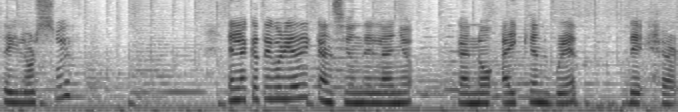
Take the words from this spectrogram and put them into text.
Taylor Swift. En la categoría de canción del año ganó I Can't Breathe de Her.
